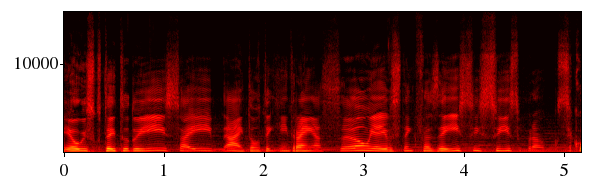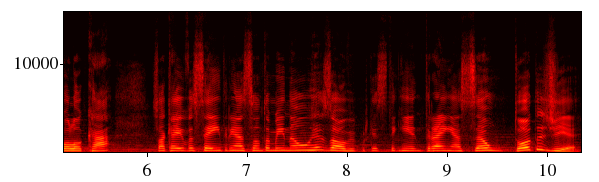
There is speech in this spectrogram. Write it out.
eu escutei tudo isso, aí, ah, então tem que entrar em ação, e aí você tem que fazer isso, isso, isso para se colocar. Só que aí você entra em ação também não resolve, porque você tem que entrar em ação todo dia.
